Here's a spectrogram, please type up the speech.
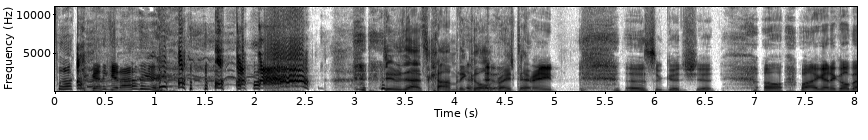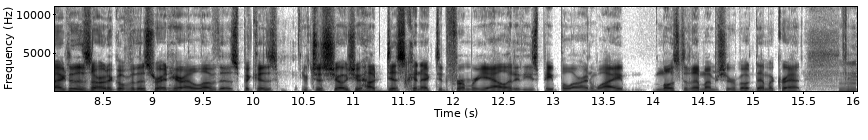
fuck, I gotta get out of here. Dude, that's comedy gold right there. Great. That was some good shit. Oh, well, I got to go back to this article for this right here. I love this because it just shows you how disconnected from reality these people are and why most of them, I'm sure, vote Democrat. Hmm.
